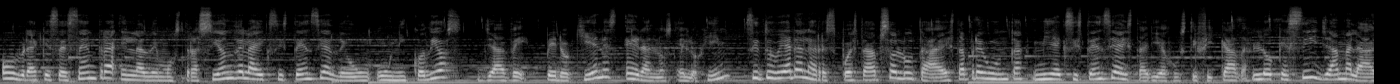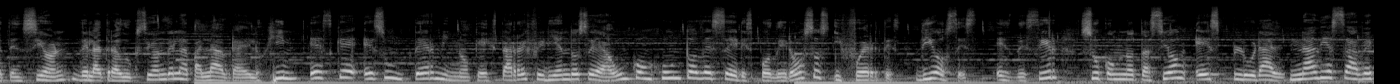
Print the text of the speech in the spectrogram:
obra que se centra en la demostración de la existencia de un único Dios, Yahvé. ¿Quiénes eran los Elohim? Si tuviera la respuesta absoluta a esta pregunta, mi existencia estaría justificada. Lo que sí llama la atención de la traducción de la palabra Elohim es que es un término que está refiriéndose a un conjunto de seres poderosos y fuertes, dioses, es decir, su connotación es plural. Nadie sabe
